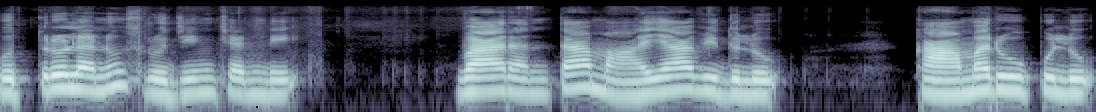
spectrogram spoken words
పుత్రులను సృజించండి. వారంతా మాయావిధులు కామరూపులు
